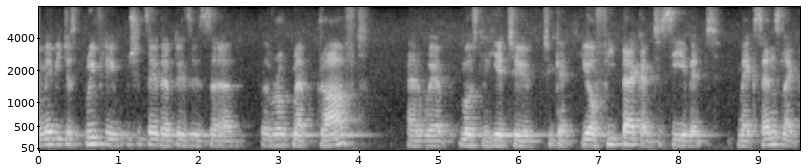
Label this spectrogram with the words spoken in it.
Maybe just briefly, we should say that this is uh, the roadmap draft, and we're mostly here to to get your feedback and to see if it makes sense. Like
